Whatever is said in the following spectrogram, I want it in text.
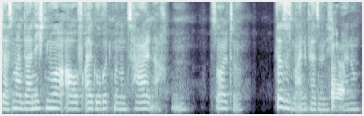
dass man da nicht nur auf Algorithmen und Zahlen achten sollte. Das ist meine persönliche Meinung.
